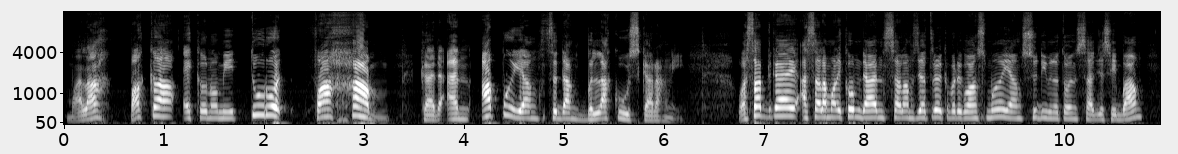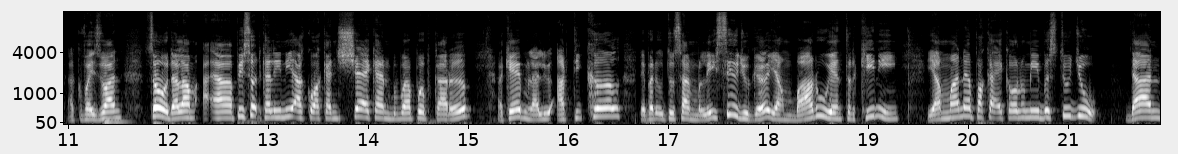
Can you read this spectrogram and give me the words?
malah pakar ekonomi turut faham keadaan apa yang sedang berlaku sekarang ni. What's up guys? Assalamualaikum dan salam sejahtera kepada korang semua yang sudi menonton Saja Sembang. Aku Faizwan. So, dalam uh, episod kali ini aku akan sharekan beberapa perkara okay, melalui artikel daripada utusan Malaysia juga yang baru, yang terkini yang mana pakar ekonomi bersetuju dan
